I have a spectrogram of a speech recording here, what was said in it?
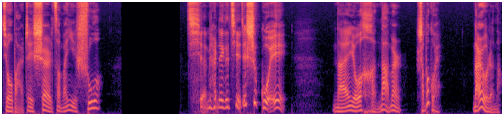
就把这事儿这么一说。前面那个姐姐是鬼，男友很纳闷什么鬼？哪有人呢？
